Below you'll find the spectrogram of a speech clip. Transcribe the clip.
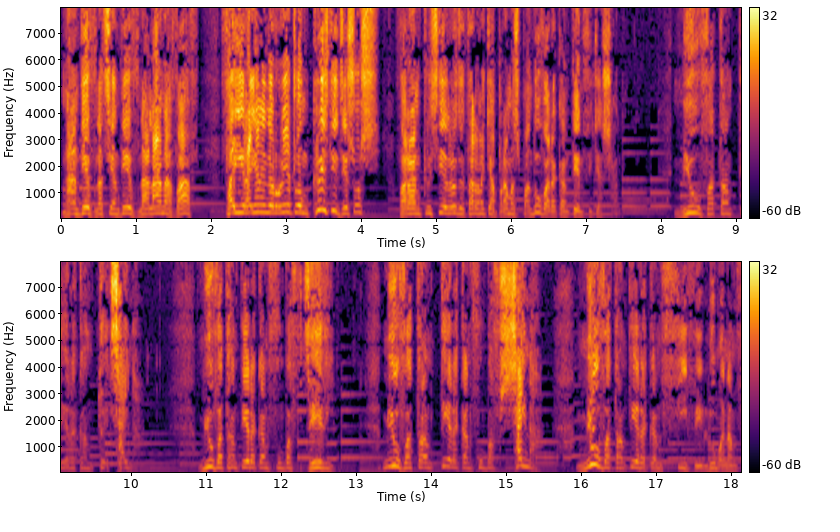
na andevo na tsy andevo, na lahy na vavy, fa iray ihany ianareo rehetra ao amin'i Kristy Jesosy, fa raha ny Kristy ianareo dia taranak'i Abrahama sy mpandova araka ny teny fikasana. Miova tanteraka ny toe-tsaina, miova tanteraka ny fomba fijery, miova tanteraka ny fomba fisaina, miova tanteraka ny fivelomana amin'ny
